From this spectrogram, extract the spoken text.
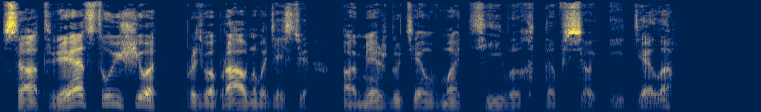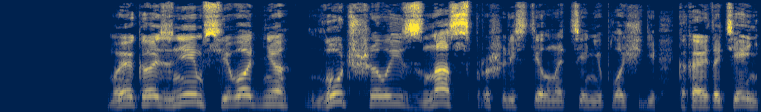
соответствующего противоправного действия, а между тем в мотивах-то все и дело». «Мы казним сегодня лучшего из нас!» — прошелестела над тенью площади какая-то тень,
